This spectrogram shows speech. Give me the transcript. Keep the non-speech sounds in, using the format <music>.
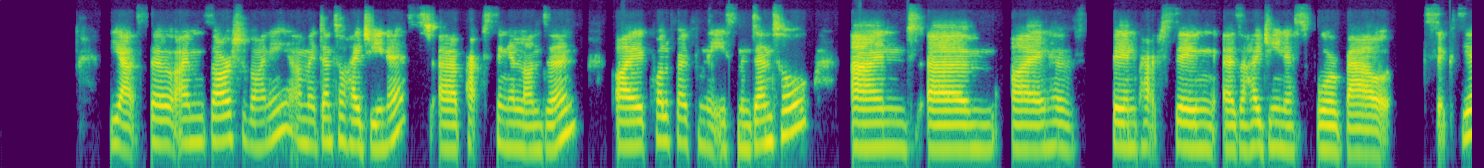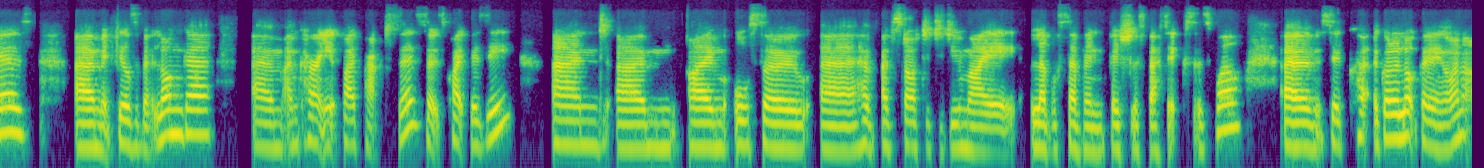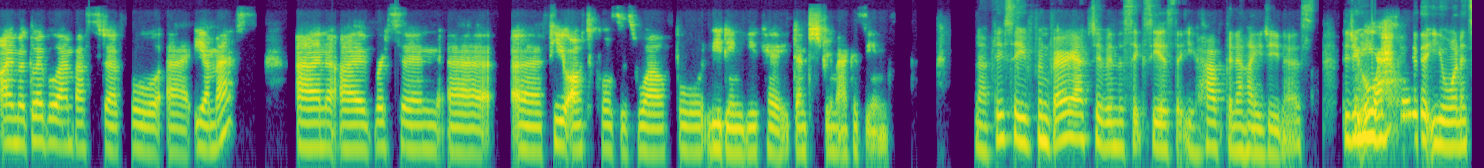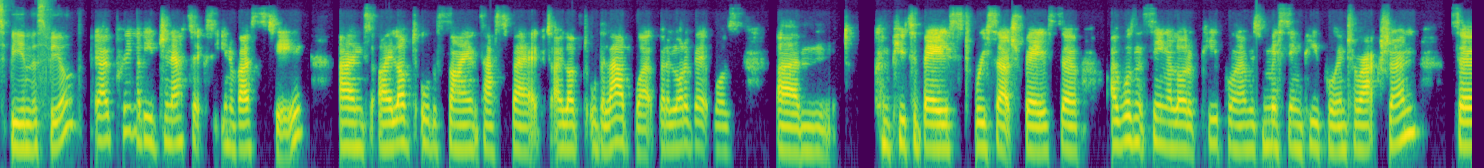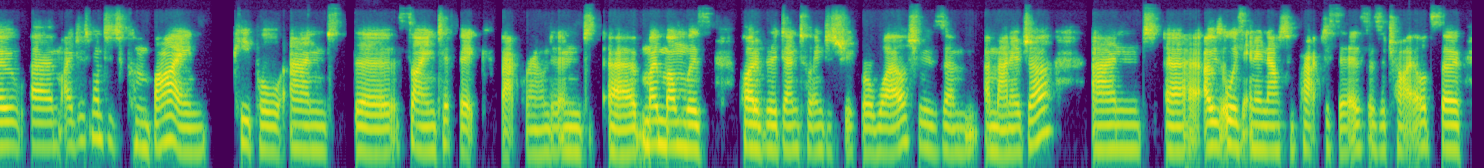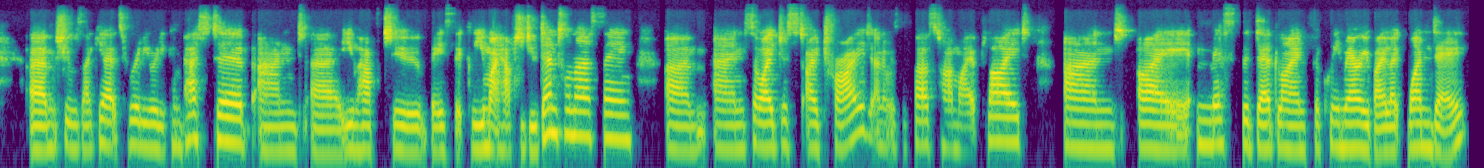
Yeah, so I'm Zara Shirvani. I'm a dental hygienist uh, practicing in London. I qualified from the Eastman Dental and um, I have been practicing as a hygienist for about six years. Um, it feels a bit longer. Um, I'm currently at five practices, so it's quite busy. And um, I'm also uh, have I've started to do my level seven facial aesthetics as well. Um, so I've got a lot going on. I'm a global ambassador for uh, EMS, and I've written uh, a few articles as well for leading UK dentistry magazines. Lovely. So you've been very active in the six years that you have been a hygienist. Did you always yeah. know that you wanted to be in this field? I pre-studied genetics at university and I loved all the science aspect. I loved all the lab work, but a lot of it was um, computer based, research based. So I wasn't seeing a lot of people and I was missing people interaction. So um, I just wanted to combine people and the scientific background. And uh, my mum was part of the dental industry for a while. She was um, a manager, and uh, I was always in and out of practices as a child. So um, she was like, "Yeah, it's really, really competitive, and uh, you have to basically, you might have to do dental nursing." Um, and so I just I tried, and it was the first time I applied, and I missed the deadline for Queen Mary by like one day.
